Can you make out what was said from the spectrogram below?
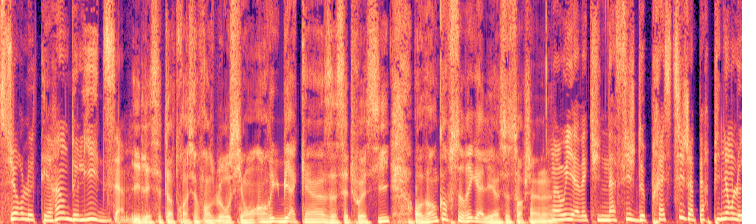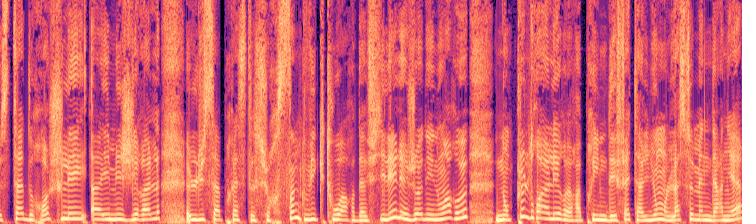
sur le terrain de Leeds. Il est 7h03 sur France Bleu Roussillon. En rugby à 15 cette fois-ci. On va encore se régaler hein, ce soir, Shannon. Ah oui, avec une affiche de prestige à Perpignan, le stade Rochelet à Aimé Giral. L'USA reste sur cinq victoires d'affilée. Les jaunes et noirs, eux, n'ont plus le droit à l'erreur après une défaite à Lyon la semaine dernière.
